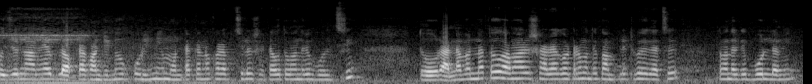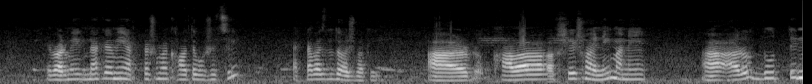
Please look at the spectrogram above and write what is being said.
ওই জন্য আমি আর ব্লগটা কন্টিনিউ করিনি, মনটা কেন খারাপ ছিল সেটাও তোমাদের বলছি। তো রান্নাবান্না তো আমার সাড়ে এগারোটার মধ্যে কমপ্লিট হয়ে গেছে, তোমাদেরকে বললামই। এবার মেঘনাকে আমি একটা সময় খাওয়াতে বসেছি, একটা বাজতে দশ বাকি। আর খাওয়া শেষ হয়নি মানে আরও দু তিন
